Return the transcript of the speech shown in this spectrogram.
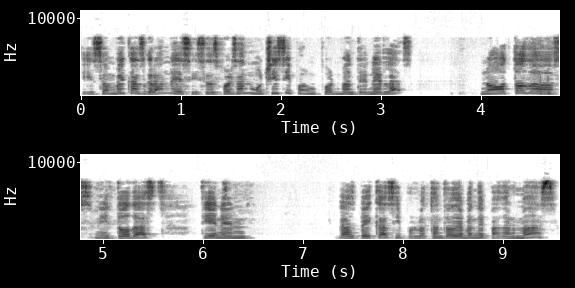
y son becas grandes y se esfuerzan muchísimo por mantenerlas. No todos ni todas tienen las becas y por lo tanto deben de pagar más.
